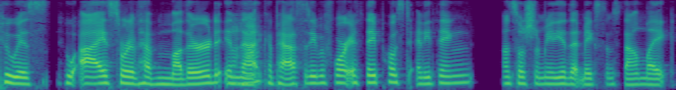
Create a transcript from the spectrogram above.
who is who I sort of have mothered in uh-huh. that capacity before, if they post anything on social media that makes them sound like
